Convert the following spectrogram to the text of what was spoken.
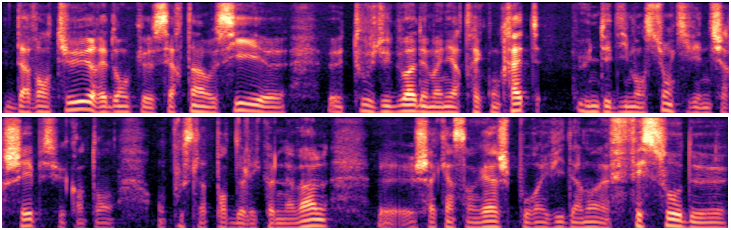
d'aventure, et donc certains aussi touchent du doigt de manière très concrète une des dimensions qu'ils viennent chercher, puisque quand on, pousse la porte de l'école navale, euh, chacun s'engage pour évidemment un faisceau de,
